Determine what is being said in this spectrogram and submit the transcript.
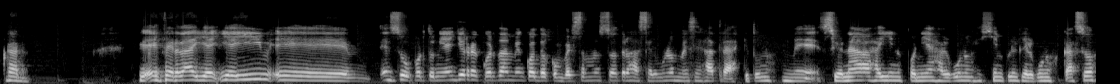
Claro. Es verdad, y, ahí eh, en su oportunidad yo recuerdo también cuando conversamos nosotros hace algunos meses atrás, que tú nos mencionabas ahí, nos ponías algunos ejemplos y algunos casos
